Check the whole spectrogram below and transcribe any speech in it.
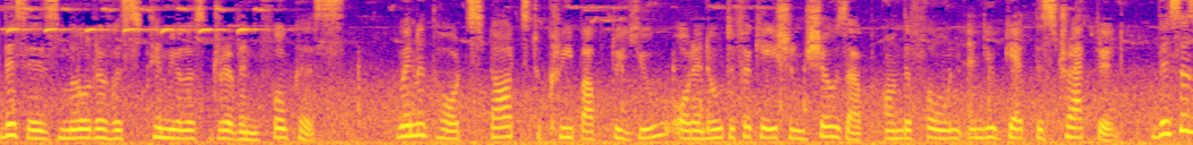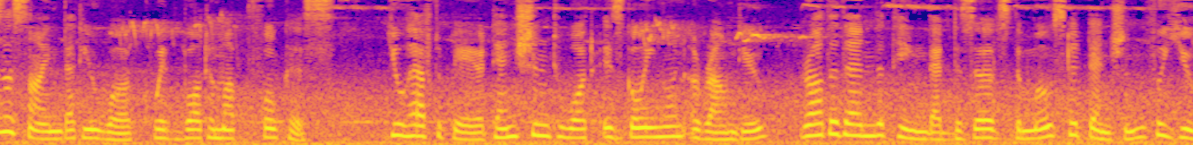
This is more of a stimulus driven focus. When a thought starts to creep up to you or a notification shows up on the phone and you get distracted, this is a sign that you work with bottom up focus. You have to pay attention to what is going on around you, rather than the thing that deserves the most attention for you.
